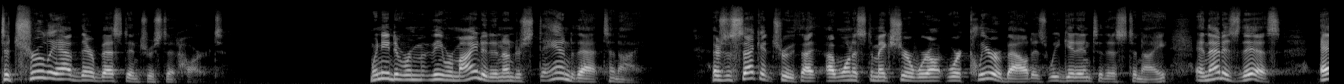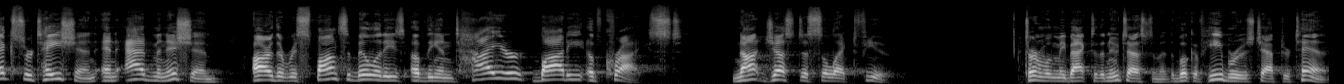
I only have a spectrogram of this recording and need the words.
to truly have their best interest at heart. We need to be reminded and understand that tonight. There's a second truth I, I want us to make sure we're, we're clear about as we get into this tonight, and that is this exhortation and admonition are the responsibilities of the entire body of Christ, not just a select few. Turn with me back to the New Testament, the book of Hebrews, chapter 10.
